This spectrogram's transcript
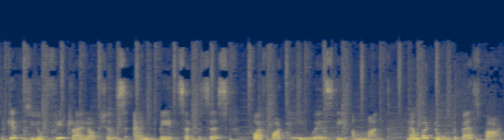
it gives you free trial options and paid services for 40 USD a month. Number two, the best part,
